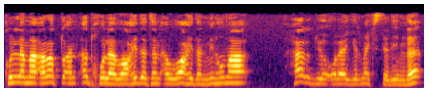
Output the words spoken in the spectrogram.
Kullama aradtu en edhule vahideten ev vahiden minhuma her diyor oraya girmek istediğimde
